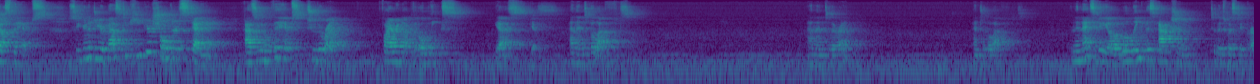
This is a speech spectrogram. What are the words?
just the hips. So you're gonna do your best to keep your shoulders steady as you move the hips to the right, firing up the obliques. Yes, Yes. and then to the left. And then to the right. And to the left. In the next video, we'll link this action to the twisted crow.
